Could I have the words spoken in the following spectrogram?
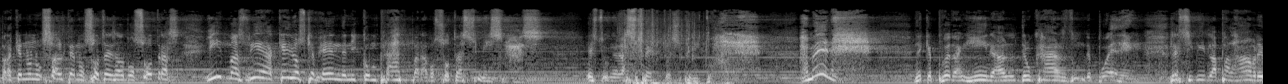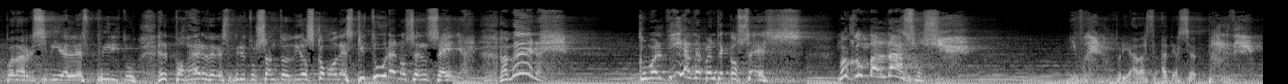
para que no nos salte a nosotras a vosotras, id más bien a aquellos que venden y comprad para vosotras mismas. Esto en el aspecto espiritual. Amén de que puedan ir al lugar donde pueden recibir la palabra y puedan recibir el Espíritu, el poder del Espíritu Santo de Dios, como la Escritura nos enseña. Amén. Como el día de Pentecostés, no con baldazos. Y bueno, pero ha de ser tarde.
